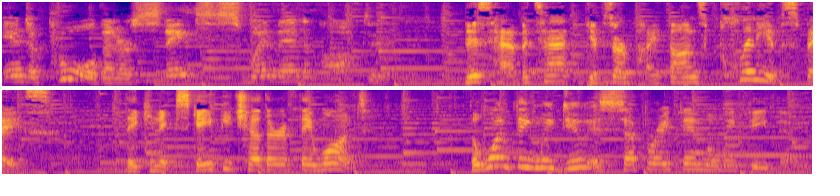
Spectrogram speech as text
and a pool that our snakes swim in often. This habitat gives our pythons plenty of space. They can escape each other if they want. The one thing we do is separate them when we feed them.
